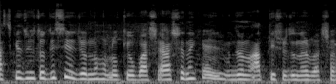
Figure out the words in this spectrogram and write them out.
আজকে যেহেতু দিছি এই জন্য হলো কেউ বাসায় আসে নাকি এই জন্য আত্মীয় স্বজনের বাসা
